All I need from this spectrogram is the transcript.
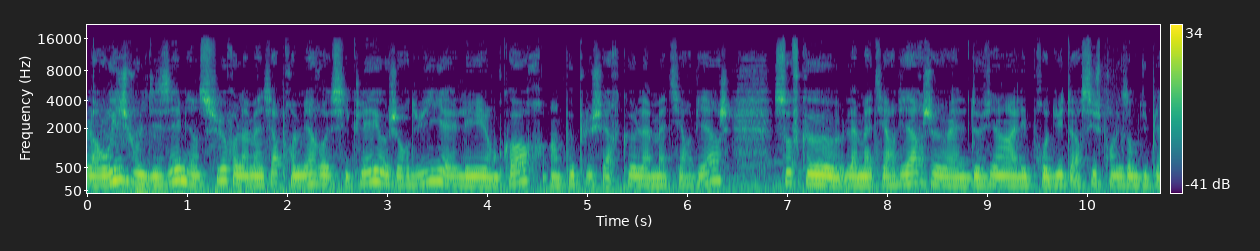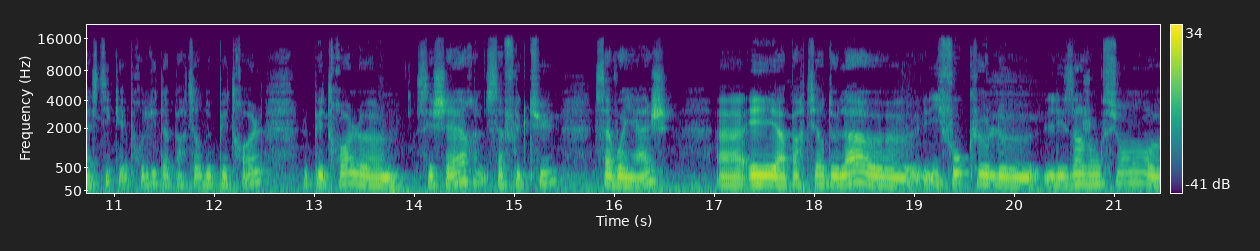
alors oui, je vous le disais, bien sûr, la matière première recyclée, aujourd'hui, elle est encore un peu plus chère que la matière vierge, sauf que la matière vierge, elle devient, elle est produite, alors si je prends l'exemple du plastique, elle est produite à partir de pétrole. Le pétrole, euh, c'est cher, ça fluctue, ça voyage. Euh, et à partir de là, euh, il faut que les injonctions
